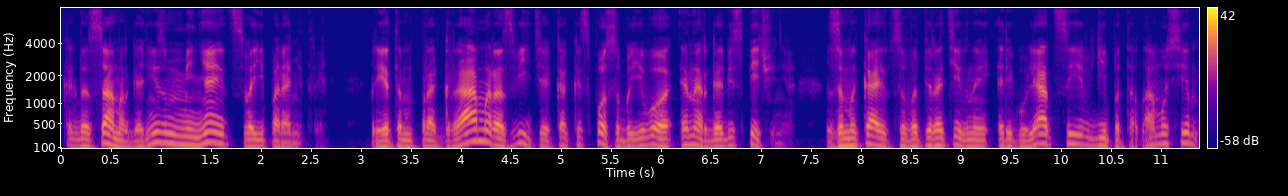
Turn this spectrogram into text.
когда сам организм меняет свои параметры. При этом программа развития, как и способы его энергообеспечения, замыкаются в оперативной регуляции в гипоталамусе,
